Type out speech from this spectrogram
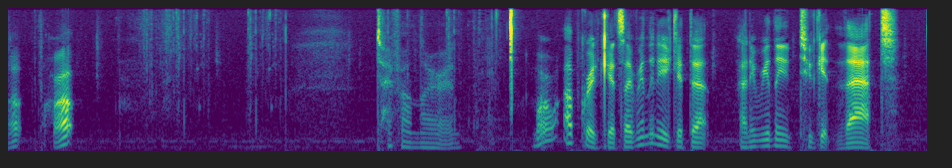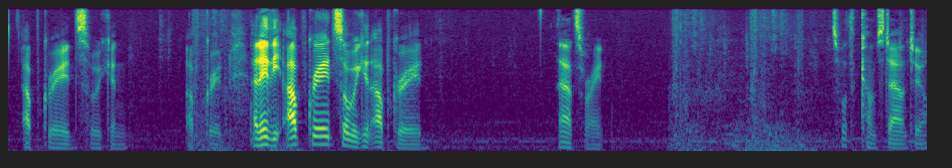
Oh, oh. Typhon Lure and more upgrade kits. I really need to get that. I really need to get that upgrade so we can upgrade. I need the upgrade so we can upgrade. That's right. That's what it comes down to.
